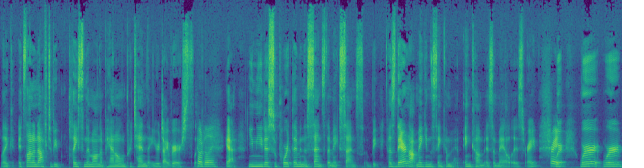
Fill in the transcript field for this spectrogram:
Like it's not enough to be placing them on a panel and pretend that you're diverse. Like, Totally. yeah, you need to support them in the sense that makes sense because they're not making the same income, income as a male is, right? Right. We're, we're, we're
